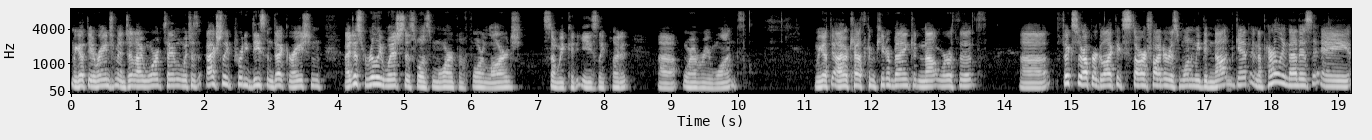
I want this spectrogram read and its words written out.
We got the Arrangement Jedi Ward Table, which is actually pretty decent decoration. I just really wish this was more of a floor large, so we could easily put it uh, wherever we want. We got the Iokath Computer Bank, not worth it. Uh, Fixer Upper Galactic Starfighter is one we did not get, and apparently that is a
